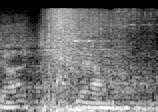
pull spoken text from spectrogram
Shut down.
